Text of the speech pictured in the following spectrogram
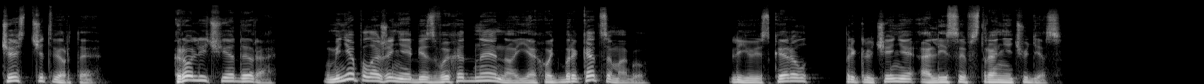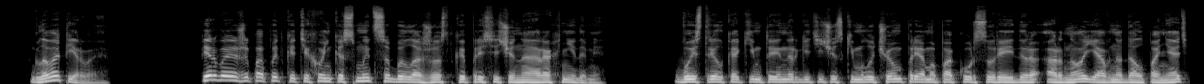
Часть четвертая. Кроличья дыра. У меня положение безвыходное, но я хоть брыкаться могу. Льюис Кэрролл. Приключения Алисы в стране чудес. Глава первая. Первая же попытка тихонько смыться была жестко пресечена арахнидами. Выстрел каким-то энергетическим лучом прямо по курсу рейдера Арно явно дал понять,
